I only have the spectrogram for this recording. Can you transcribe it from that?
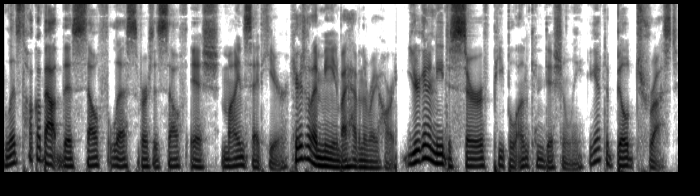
Let's talk about this selfless versus selfish mindset here. Here's what I mean by having the right heart. You're going to need to serve people unconditionally. You have to build trust.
